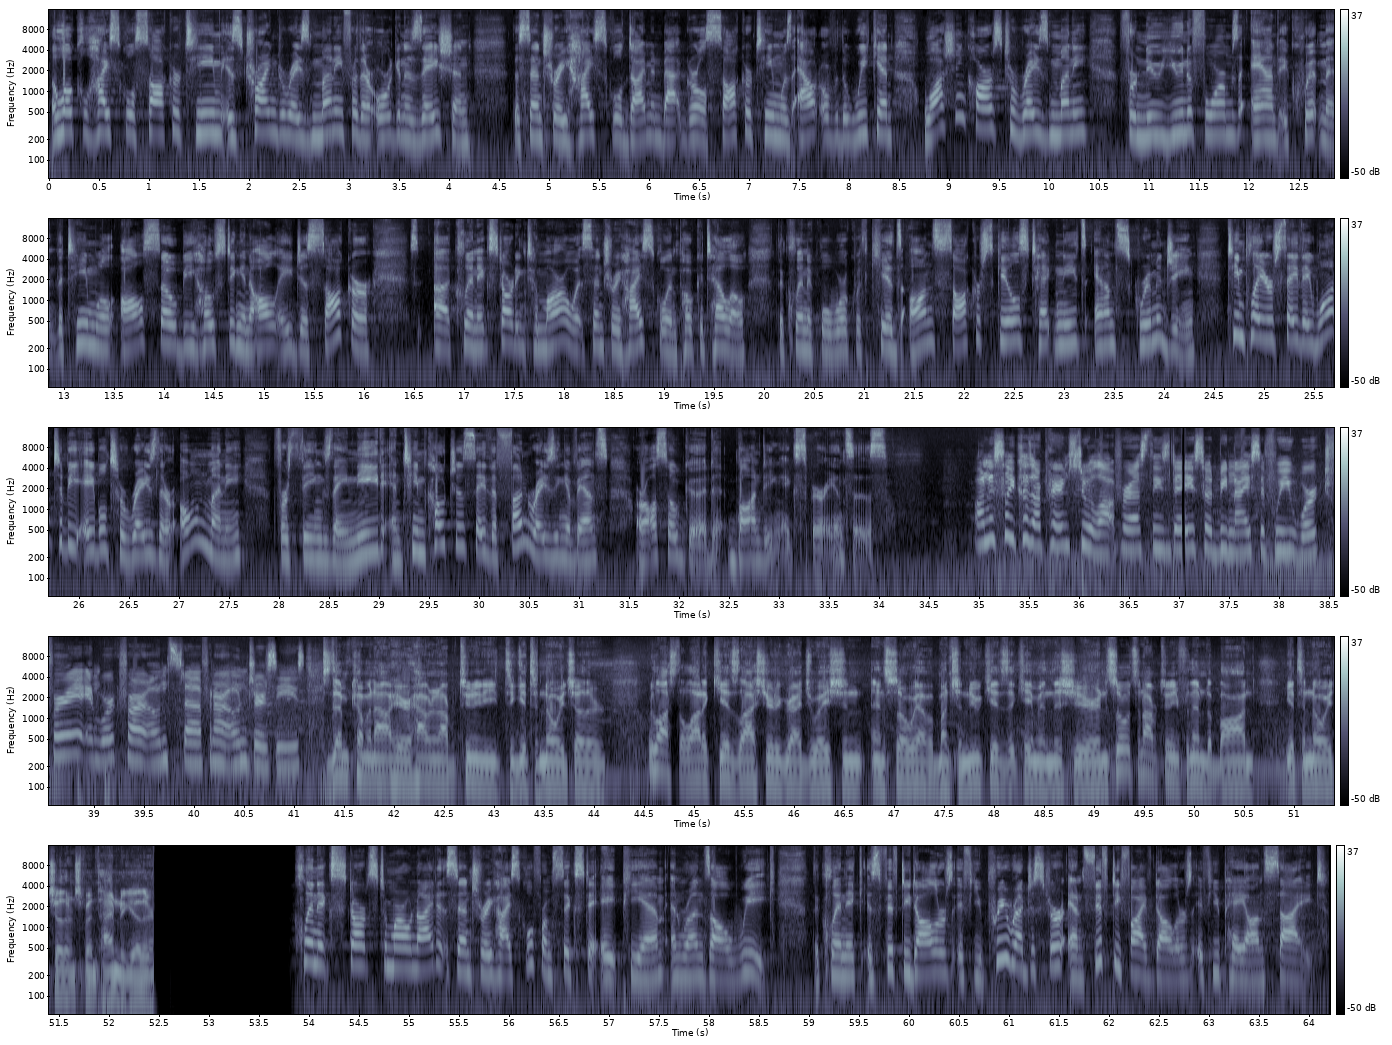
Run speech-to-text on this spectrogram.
A local high school soccer team is trying to raise money for their organization. The Century High School Diamondback girls soccer team was out over the weekend washing cars to raise money for new uniforms and equipment. The team will also be hosting an all-ages soccer uh, clinic starting tomorrow at Century High School in Pocatello. The clinic will work with kids on soccer skills, techniques, and scrimmaging. Team players say they want to be able to raise their own money for things they need, and team coaches say the fundraising events are also good bonding experiences. Honestly, because our parents do a lot for us these days, so it'd be nice if we worked for it and worked for our own stuff and our own jerseys. It's them coming out here, having an opportunity to get to know each other. We lost a lot of kids last year to graduation, and so we have a bunch of new kids that came in this year. And so it's an opportunity for them to bond, get to know each other, and spend time together. Clinic starts tomorrow night at Century High School from 6 to 8 p.m. and runs all week. The clinic is $50 if you pre-register and $55 if you pay on site.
